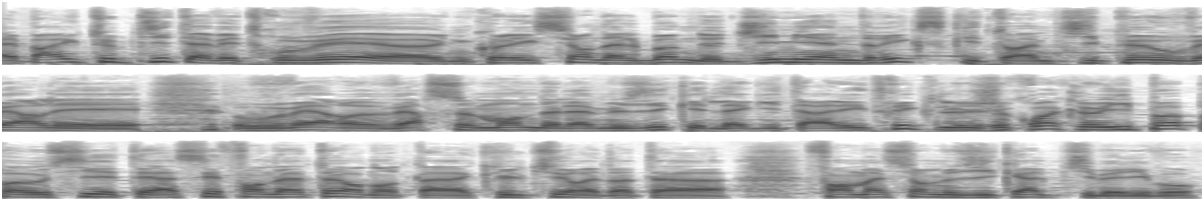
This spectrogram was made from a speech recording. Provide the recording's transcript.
Alors il paraît que tout petit, tu avais trouvé euh, une collection d'albums de Jimi Hendrix qui t'ont un petit peu ouvert les ouvert euh, vers ce monde de la musique et de la guitare électrique. Le, je crois que le hip-hop a aussi été assez fondateur dans ta culture et dans ta formation musicale, petit Béliveau.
